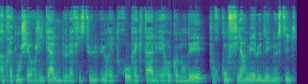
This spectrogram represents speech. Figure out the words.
un traitement chirurgical de la fistule urétro-rectale est recommandé. Pour confirmer le diagnostic,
